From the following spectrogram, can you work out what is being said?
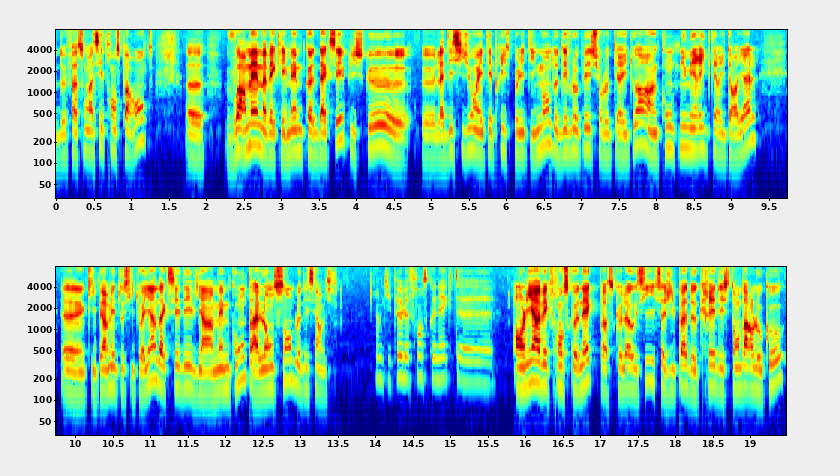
de façon assez transparente, voire même avec les mêmes codes d'accès, puisque la décision a été prise politiquement de développer sur le territoire un compte numérique territorial qui permette aux citoyens d'accéder via un même compte à l'ensemble des services. Un petit peu le France Connect. En lien avec France Connect, parce que là aussi, il ne s'agit pas de créer des standards locaux,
